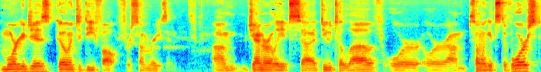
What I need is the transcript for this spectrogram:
mortgages go into default for some reason. Um, generally, it's uh, due to love or, or um, someone gets divorced,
